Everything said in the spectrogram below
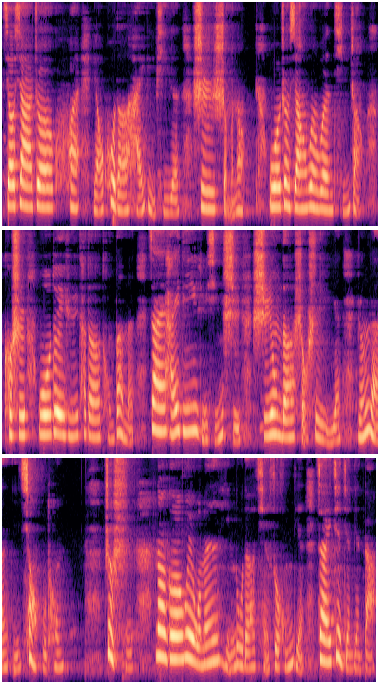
脚下这块辽阔的海底平原是什么呢？我正想问问艇长，可是我对于他的同伴们在海底旅行时使用的手势语言仍然一窍不通。这时，那个为我们引路的浅色红点在渐渐变大，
